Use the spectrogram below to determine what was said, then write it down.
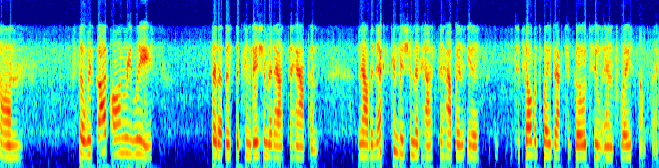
Um, so we've got on release set up as the condition that has to happen. Now the next condition that has to happen is to tell the playback to go to and play something.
